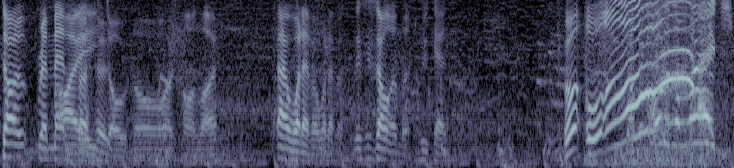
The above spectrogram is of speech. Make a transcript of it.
don't remember I who. don't know. I can't lie. Oh, whatever, whatever. This is ultimate. Who cares? Oh, oh, oh! the ledge,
